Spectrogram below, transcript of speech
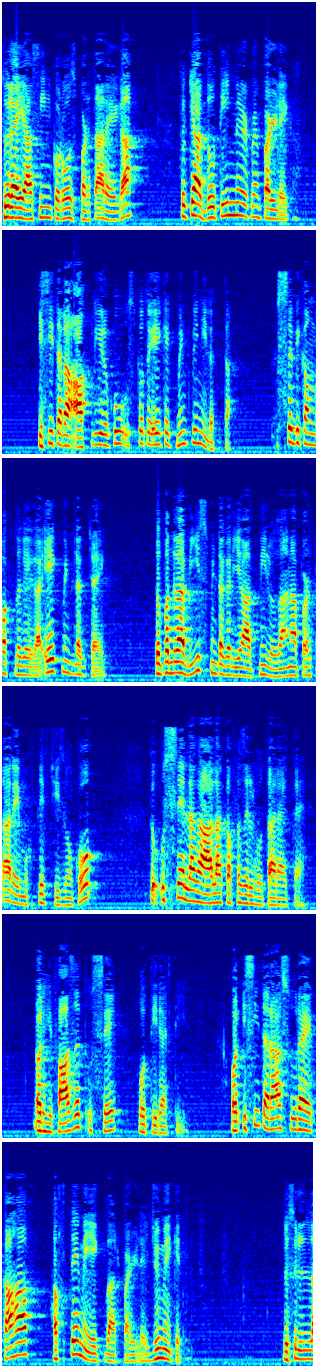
سورہ یاسین کو روز پڑھتا رہے گا تو کیا دو تین منٹ میں پڑھ لے گا؟ اسی طرح آخری رکو اس کو تو ایک ایک منٹ بھی نہیں لگتا۔ اس سے بھی کم وقت لگے گا۔ ایک منٹ لگ جائے گا۔ تو پندرہ بیس منٹ اگر یہ آدمی روزانہ پڑھتا رہے مختلف چیزوں کو، تو اس سے لگا آلہ کا فضل ہوتا رہتا ہے۔ اور حفاظت اس سے ہوتی رہتی ہے۔ اور اسی طرح سورہ کہف ہفتے میں ایک بار پڑھ لے، جمعے کے دن۔ رسول اللہ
